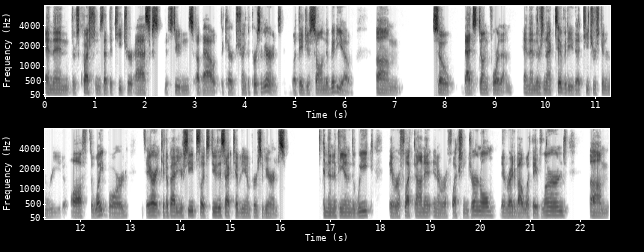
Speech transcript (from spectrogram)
and then there's questions that the teacher asks the students about the character strength of perseverance, what they just saw in the video. Um, so that's done for them. And then there's an activity that teachers can read off the whiteboard and say, all right, get up out of your seats. Let's do this activity on perseverance. And then at the end of the week, they reflect on it in a reflection journal. They write about what they've learned. Um,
